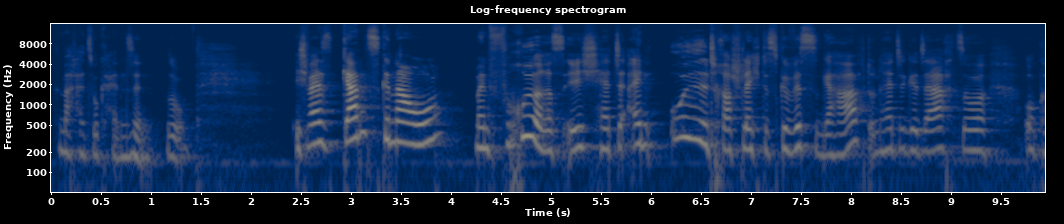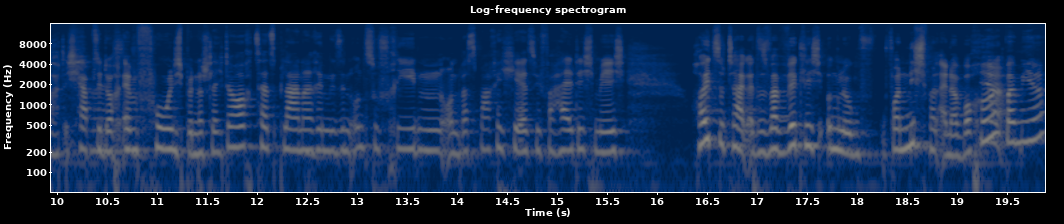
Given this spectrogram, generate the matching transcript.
Das macht halt so keinen Sinn. So. Ich weiß ganz genau, mein früheres Ich hätte ein ultra schlechtes Gewissen gehabt und hätte gedacht so, oh Gott, ich habe dir doch empfohlen, ich bin eine schlechte Hochzeitsplanerin, die sind unzufrieden und was mache ich jetzt, wie verhalte ich mich? Heutzutage, also es war wirklich ungelogen, von nicht mal einer Woche ja. bei mir.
